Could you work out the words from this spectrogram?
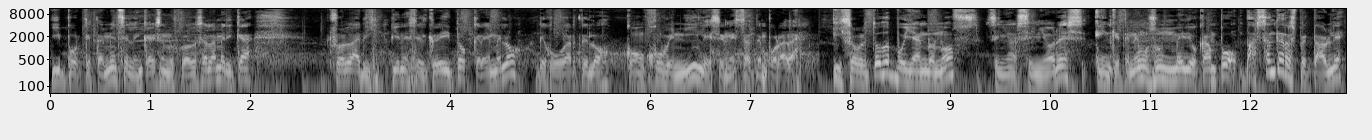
y porque también se le encarecen los jugadores al América, Solari, tienes el crédito, créemelo, de jugártelo con juveniles en esta temporada. Y sobre todo apoyándonos, señoras y señores, en que tenemos un medio campo bastante respetable,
